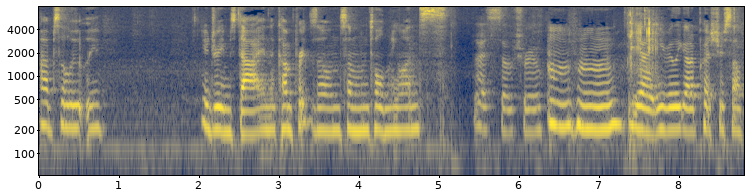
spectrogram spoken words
Absolutely. Your dreams die in the comfort zone, someone told me once. That's so true. Mm-hmm. Yeah, you really got to push yourself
